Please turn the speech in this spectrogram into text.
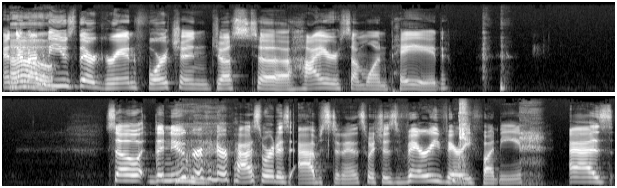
And they're not Oh. going to use their grand fortune just to hire someone paid. So the new Gryffindor password is abstinence, which is very, very funny. As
